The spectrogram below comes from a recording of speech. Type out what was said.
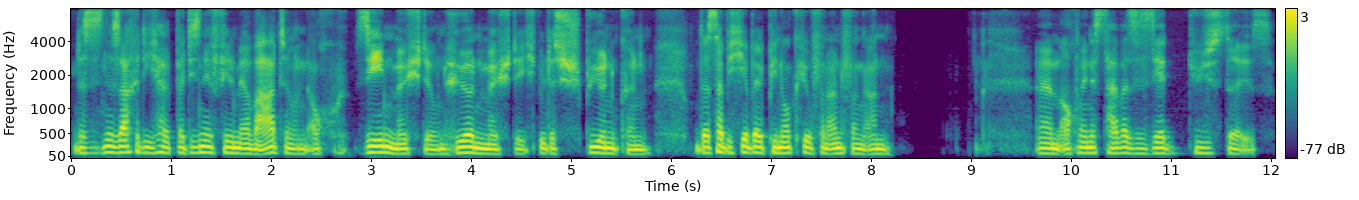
Und das ist eine Sache, die ich halt bei Disney-Filmen erwarte und auch sehen möchte und hören möchte. Ich will das spüren können. Und das habe ich hier bei Pinocchio von Anfang an. Ähm, auch wenn es teilweise sehr düster ist.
